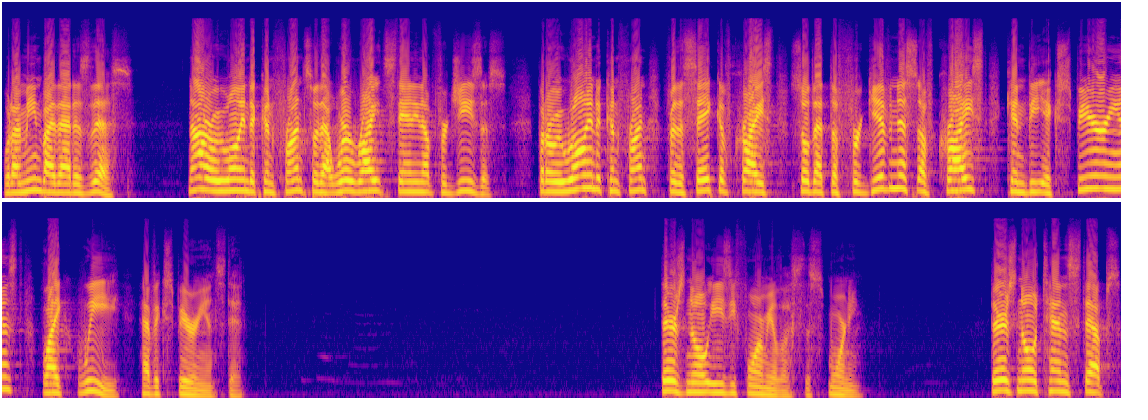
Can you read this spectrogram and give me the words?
What I mean by that is this not are we willing to confront so that we're right standing up for Jesus, but are we willing to confront for the sake of Christ so that the forgiveness of Christ can be experienced like we have experienced it? There's no easy formulas this morning. There's no 10 steps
